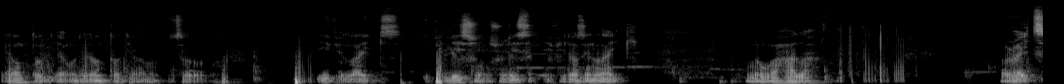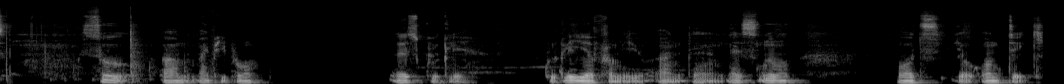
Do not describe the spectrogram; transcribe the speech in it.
They don't talk their own, they don't talk their own. So if he likes, if he listen, should listen. If he doesn't like, no wahala. Alright. So um my people, let's quickly quickly hear from you and um, let's know what's your own take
